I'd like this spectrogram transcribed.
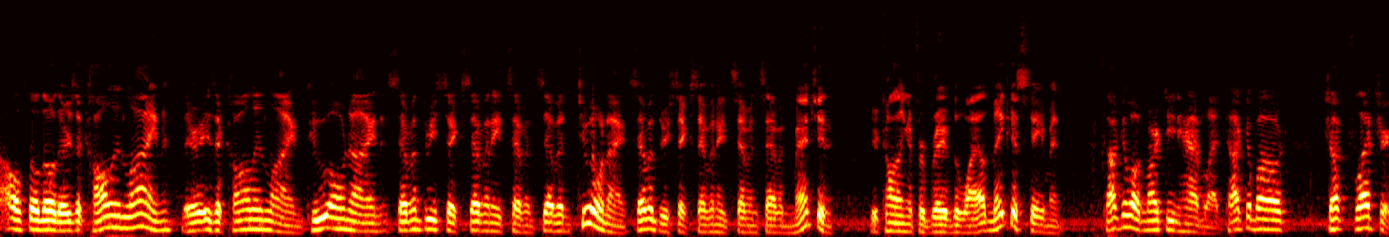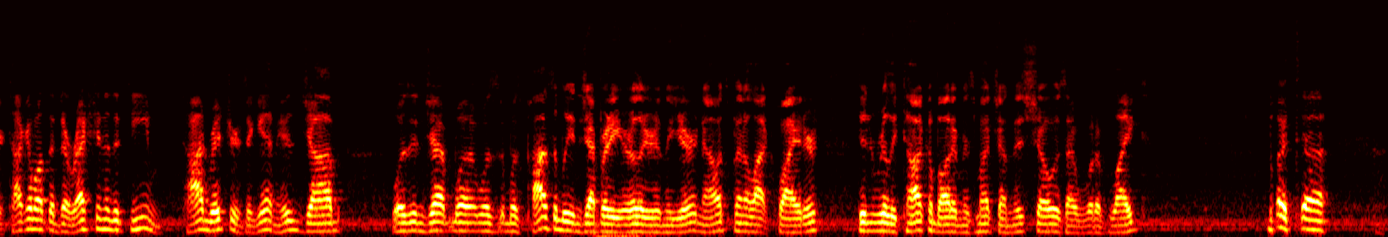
also, though, there's a call in line. There is a call in line 209 736 7877. 209 736 7877. Mention you're calling it for Brave the Wild. Make a statement. Talk about Martin Havlat. Talk about Chuck Fletcher. Talk about the direction of the team. Todd Richards, again, his job was in je- was was possibly in jeopardy earlier in the year. Now it's been a lot quieter. Didn't really talk about him as much on this show as I would have liked, but uh,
